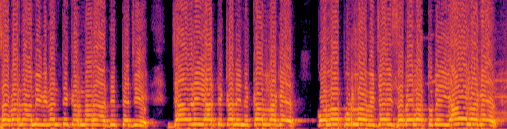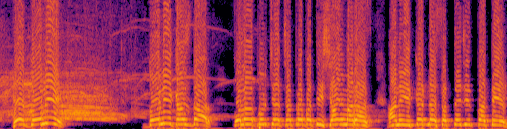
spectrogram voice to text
साहेबांना आम्ही विनंती करणार आहे आदित्यजी ज्यावेळी या ठिकाणी निकाल लागेल कोल्हापूरला विजयी सभेला तुम्ही यावं लागेल. हे दोन्ही दोन्ही खासदार कोल्हापूरच्या छत्रपती शाहू महाराज आणि इकडनं सत्यजित पाटील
